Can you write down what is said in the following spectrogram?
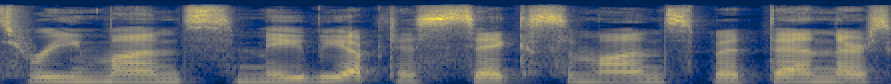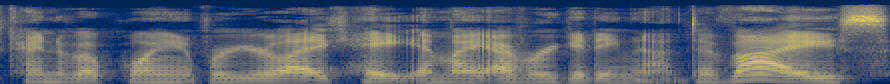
3 months, maybe up to 6 months, but then there's kind of a point where you're like, "Hey, am I ever getting that device?"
